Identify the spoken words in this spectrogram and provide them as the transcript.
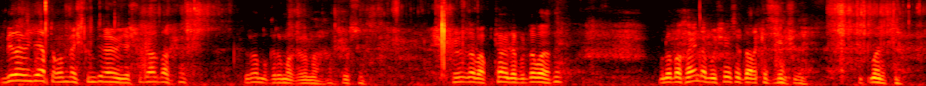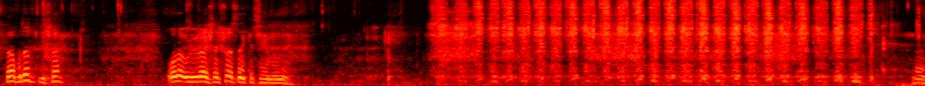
bir ay önce yaptık 15 gün bir ay önce. Şu dal bak şu. Şura mı kırma kırma atıyorsun. Şurada bak bir tane de burada vardı. Buna bakayım da bu şeyse dal keseceğim şurada. Tutmaz işte. Ha bu da tutmuş lan. O da uyur işte şurasından keseceğim bunu. Ha.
